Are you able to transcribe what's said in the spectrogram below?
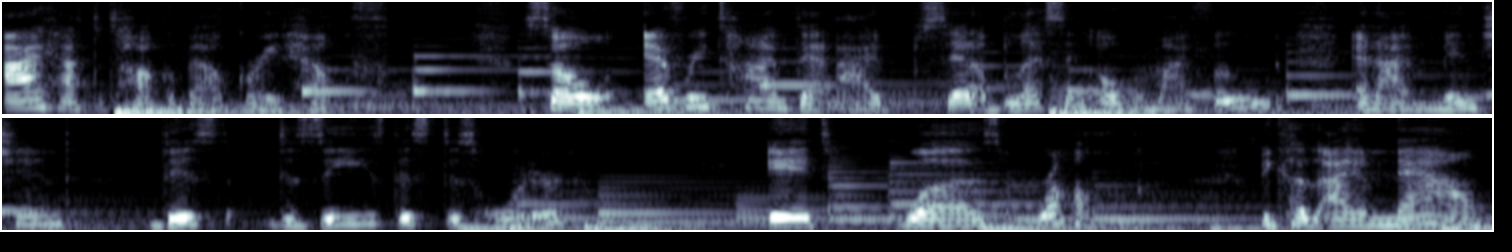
I have to talk about great health. So every time that I said a blessing over my food and I mentioned this disease, this disorder, it was wrong because I am now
